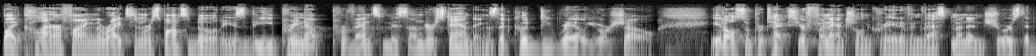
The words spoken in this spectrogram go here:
By clarifying the rights and responsibilities, the prenup prevents misunderstandings that could derail your show. It also protects your financial and creative investment, ensures that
